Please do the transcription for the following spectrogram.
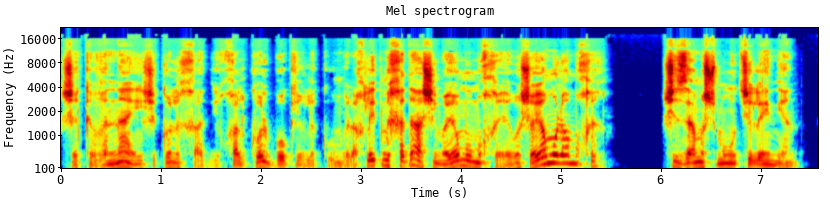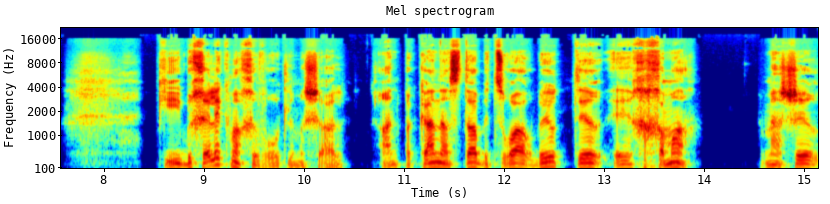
שהכוונה היא שכל אחד יוכל כל בוקר לקום ולהחליט מחדש אם היום הוא מוכר או שהיום הוא לא מוכר. שזה המשמעות של העניין. כי בחלק מהחברות למשל ההנפקה נעשתה בצורה הרבה יותר אה, חכמה מאשר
